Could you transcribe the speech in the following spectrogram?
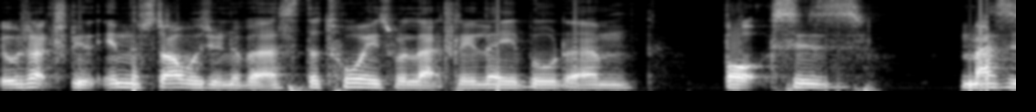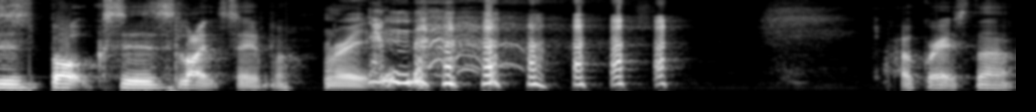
it was actually in the Star Wars universe. The toys were actually labeled um, boxes, Maz's boxes lightsaber. Right. How great is that?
